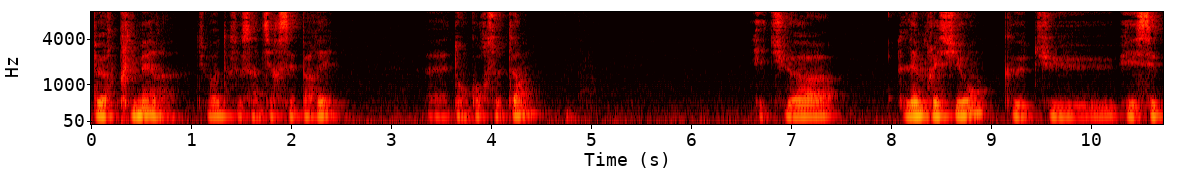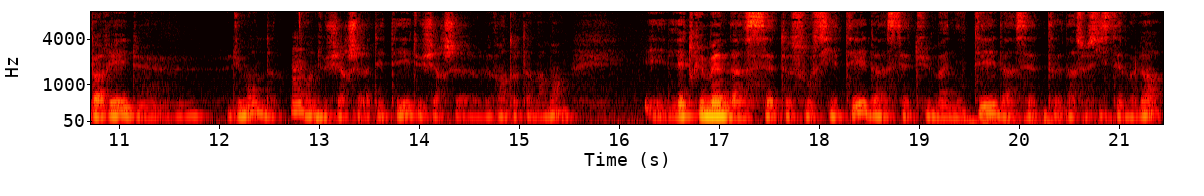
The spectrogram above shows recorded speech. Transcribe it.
peur primaire, tu vois, de se sentir séparé. ton corps se tend. Et tu as l'impression que tu es séparé du, du monde. Mm. Hein, tu cherches la tétée, tu cherches le ventre de ta maman. Et l'être humain dans cette société, dans cette humanité, dans, cette, dans ce système-là,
